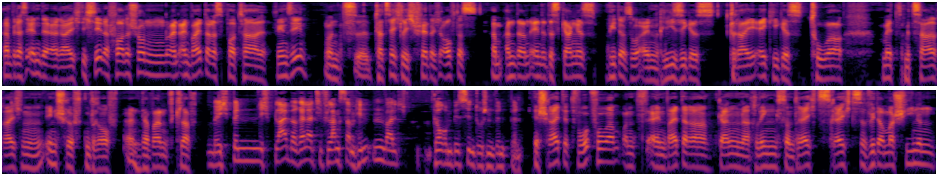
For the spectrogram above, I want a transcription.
haben wir das Ende erreicht. Ich sehe da vorne schon ein, ein weiteres Portal. Sehen Sie? Und äh, tatsächlich fällt euch auf, dass am anderen Ende des Ganges wieder so ein riesiges, dreieckiges Tor mit, mit zahlreichen Inschriften drauf an der Wand klafft. Ich bin, ich bleibe relativ langsam hinten, weil ich doch ein bisschen durch den Wind bin. Ihr schreitet vor und ein weiterer Gang nach links und rechts. Rechts sind wieder Maschinen,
